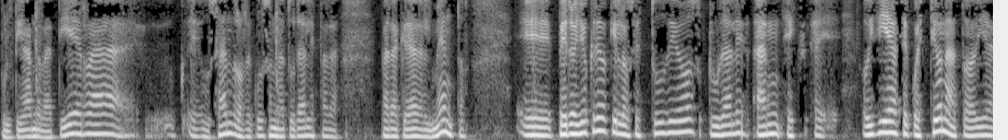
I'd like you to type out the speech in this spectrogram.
cultivando la tierra, eh, usando los recursos naturales para, para crear alimentos. Eh, pero yo creo que los estudios rurales han eh, hoy día se cuestiona todavía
